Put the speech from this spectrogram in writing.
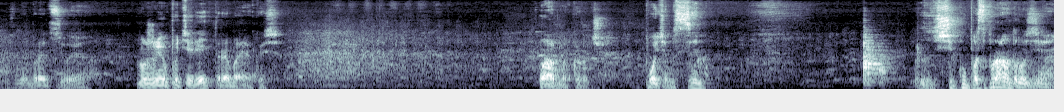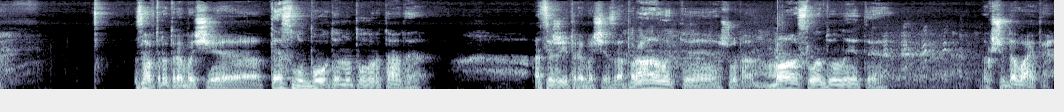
Щось Не працює. Може його потереть треба якось. Ладно, коротше, потім з цим. Ще купа справ, друзі. Завтра треба ще Теслу Богдану повертати. А це ж їй треба ще заправити, що там, масло долити. Так що давайте.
